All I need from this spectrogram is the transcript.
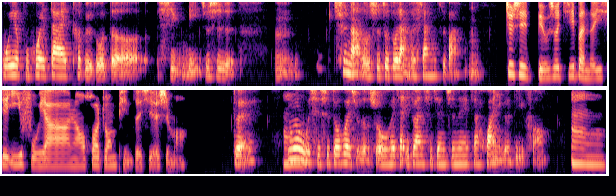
我也不会带特别多的行李，就是，嗯，去哪都是最多两个箱子吧，嗯，就是比如说基本的一些衣服呀，然后化妆品这些是吗？对，因为我其实都会觉得说，我会在一段时间之内再换一个地方。嗯，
